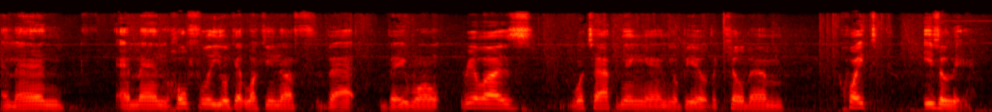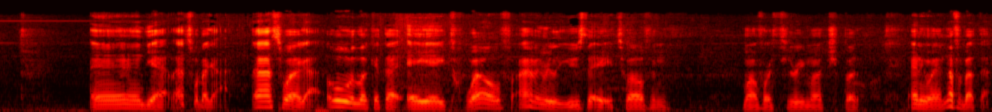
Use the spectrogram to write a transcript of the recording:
and then and then hopefully you'll get lucky enough that they won't realize what's happening and you'll be able to kill them quite easily. And yeah, that's what I got. That's what I got. Oh, look at that AA-12. I haven't really used the AA-12 in Modern Warfare 3 much, but anyway, enough about that.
